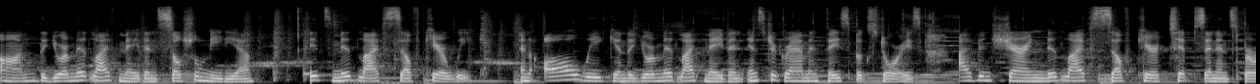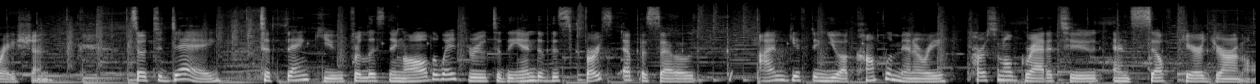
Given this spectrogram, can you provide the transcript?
on the Your Midlife Maven social media, it's Midlife Self Care Week. And all week in the Your Midlife Maven Instagram and Facebook stories, I've been sharing midlife self care tips and inspiration. So today, to thank you for listening all the way through to the end of this first episode, I'm gifting you a complimentary personal gratitude and self care journal.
